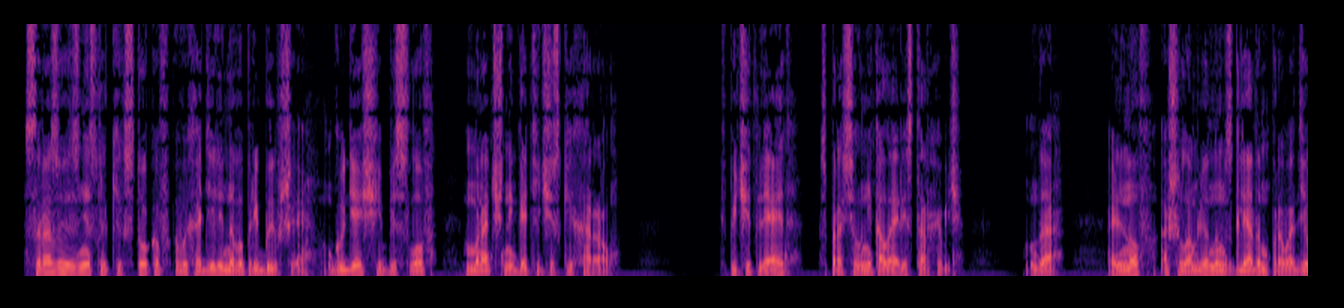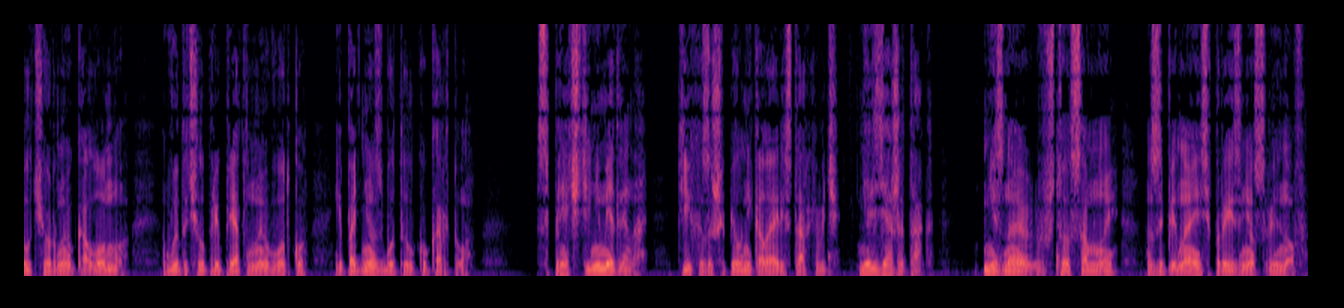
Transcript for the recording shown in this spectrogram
Сразу из нескольких стоков выходили новоприбывшие, гудящий без слов мрачный готический хорал. «Впечатляет?» — спросил Николай Аристархович. «Да». Льнов ошеломленным взглядом проводил черную колонну, вытащил припрятанную водку и поднес бутылку к рту. «Спрячьте немедленно!» — тихо зашипел Николай Аристархович. «Нельзя же так!» «Не знаю, что со мной», — запинаясь, произнес Льнов.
